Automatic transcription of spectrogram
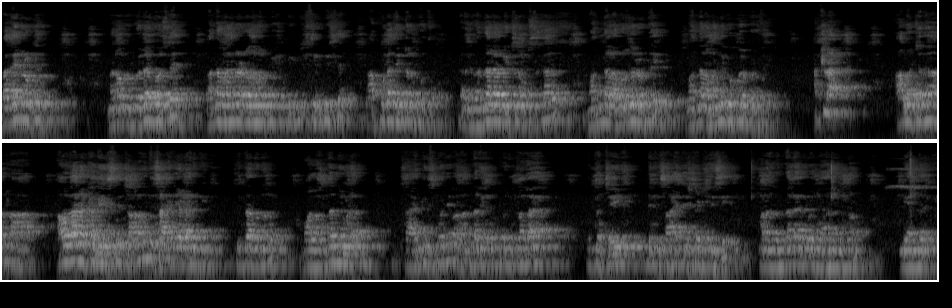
పదిహేను ఉంటుంది మనం ఒక గొర్రెకు వస్తే వంద మంది రెండు వందల పిలిపిస్తే తినిపిస్తే ఆ పూట తింటారు పోతారు కానీ గ్రంథాలయాలు ఇచ్చిన పుస్తకాలు వందల రోజులు ఉంటాయి. వందల మందికి ఉపయోగపడతాయి. అట్లా ఆలోచన అట్లా అవగాహన కలిగిస్తే చాలామంది సాయం చేయడానికి సిద్ధంగా వాళ్ళందరినీ కూడా సాయం తీసుకొని వాళ్ళందరికీ కొంచెం తలగా కొంత చేయి దీన్ని సాయం చేసినట్టు చేసి మన గ్రంథాలయాలు కూడా మీ అందరికీ.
